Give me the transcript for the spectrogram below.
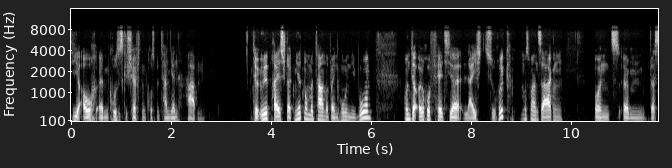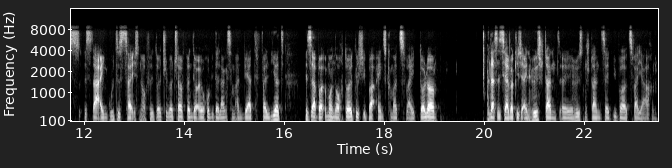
die auch ähm, großes Geschäft in Großbritannien haben. Der Ölpreis stagniert momentan auf einem hohen Niveau und der Euro fällt hier leicht zurück, muss man sagen. Und ähm, das ist da ein gutes Zeichen auch für die deutsche Wirtschaft, wenn der Euro wieder langsam an Wert verliert, ist aber immer noch deutlich über 1,2 Dollar. Und das ist ja wirklich ein Höchststand, äh, höchsten Stand seit über zwei Jahren.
